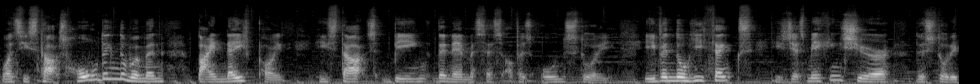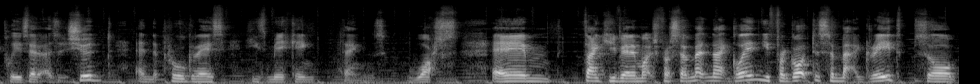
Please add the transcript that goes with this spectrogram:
Once he starts holding the woman by knife point, he starts being the nemesis of his own story. Even though he thinks he's just making sure the story plays out as it should, in the progress, he's making things worse. Um, thank you very much for submitting that, Glenn. You forgot to submit a grade, so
